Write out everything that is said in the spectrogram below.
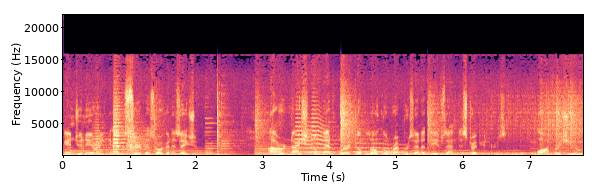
engineering, and service organization. Our national network of local representatives and distributors offers you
